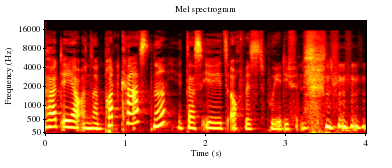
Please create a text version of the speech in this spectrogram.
hört ihr ja unseren Podcast, ne? dass ihr jetzt auch wisst, wo ihr die findet.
